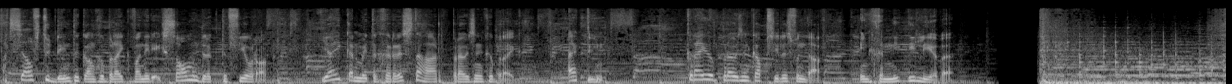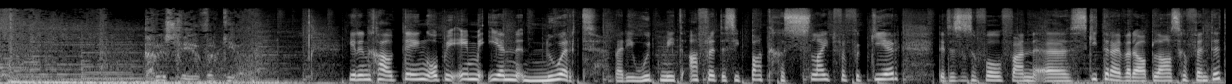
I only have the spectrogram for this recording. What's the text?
wat selfs studente kan gebruik wanneer die eksamendruk te veel raak. Jy kan met 'n gerusde hart Prousing gebruik. Ek doen. Kry jou Prousing kapsules vandag en geniet die lewe. Daar is geen verkeer. Hier in Gauteng op die M1 Noord by die Woodmead afrit is die pad gesluit vir verkeer. Dit is as gevolg van 'n uh, skietery wat daar plaasgevind het.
